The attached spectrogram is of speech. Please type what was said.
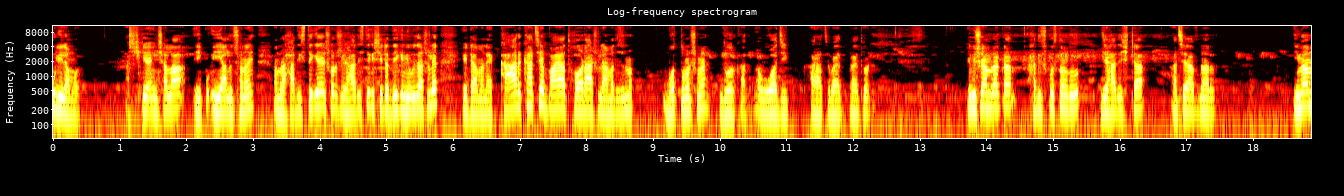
উলিল আমর আজকে ইনশাল্লাহ এই এই আলোচনায় আমরা হাদিস থেকে, সরাসরি হাদিস থেকে সেটা দেখে নেব যে আসলে এটা মানে কার কাছে বায়াত হওয়াটা আসলে আমাদের জন্য বর্তমান সময় দরকার বা ওয়াজিব কার কাছে বায়াত বায়াত হওয়াটা। এ বিষয়ে আমরা একটা হাদিস উপস্থাপন করব যে হাদিসটা আছে আপনার ইমাম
